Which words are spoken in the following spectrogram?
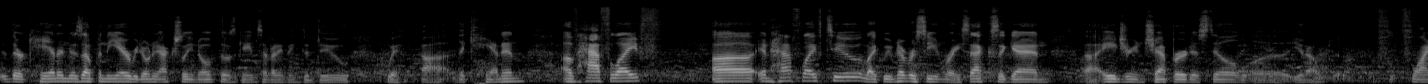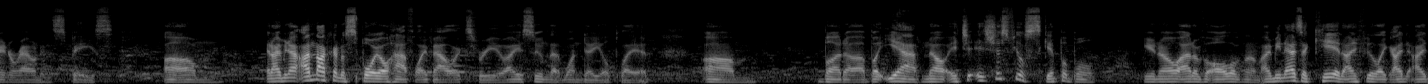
their canon is up in the air. We don't actually know if those games have anything to do with uh, the canon of Half Life uh, in Half Life 2. Like, we've never seen Race X again. Uh, Adrian Shepard is still, uh, you know, f- flying around in space. Um, and I mean, I, am not going to spoil Half Life Alyx for you. I assume that one day you'll play it. Um, but uh, but yeah, no, it it just feels skippable, you know, out of all of them. I mean, as a kid, I feel like I I,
